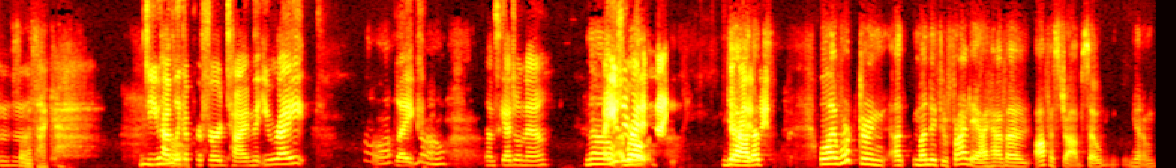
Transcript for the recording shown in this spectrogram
Mm-hmm. So it's like. Do you have no. like a preferred time that you write? Uh, like no. on schedule? No. No. I usually well, write at night. Yeah, that's. Well, I work during uh, Monday through Friday. I have an office job, so you know,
